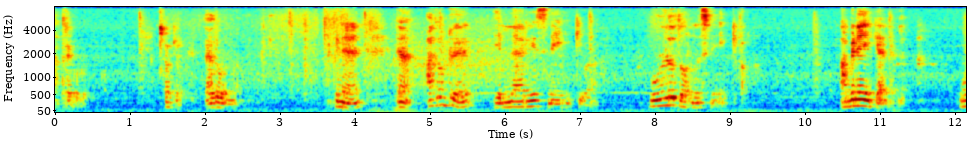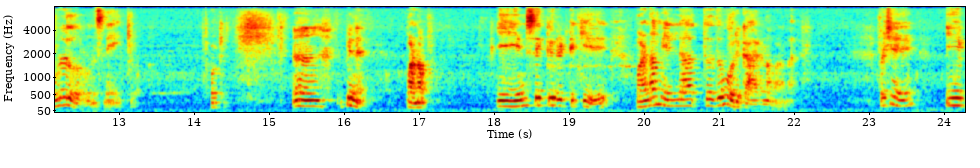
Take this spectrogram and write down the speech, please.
അത്രേ ഉള്ളൂ. ഓക്കെ. അതൊന്ന് പിന്നെ അതുകൊണ്ട് എല്ലാവരെയും സ്നേഹിക്കുക. ഉള്ളു തുറന്ന് സ്നേഹിക്കുക. അഭിനയിക്കാനല്ല. ഉള്ളു തുറന്ന് സ്നേഹിക്കുക. ഓക്കെ. പിന്നെ പണം. ഈ ഇൻസെക്യൂരിറ്റിക്ക് പണമില്ലാത്തതും ഒരു കാരണമാണ്. പക്ഷേ ഈ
